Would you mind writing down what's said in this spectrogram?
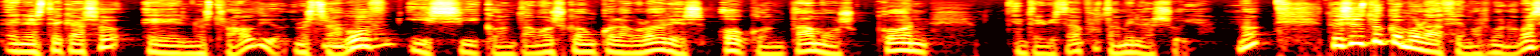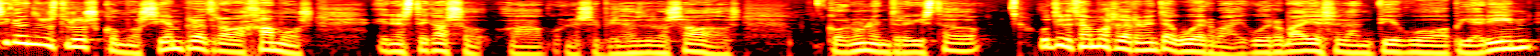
en este caso, eh, nuestro audio, nuestra voz. Y si contamos con colaboradores o contamos con entrevistados, pues también la suya, ¿no? Entonces, ¿esto cómo lo hacemos? Bueno, básicamente nosotros, como siempre trabajamos, en este caso, ah, con los episodios de los sábados, con un entrevistado, utilizamos la herramienta Whereby. Whereby es el antiguo Pierin,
